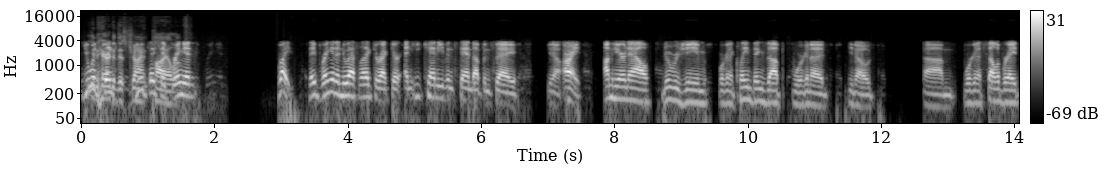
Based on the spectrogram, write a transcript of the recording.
you would inherited think, this giant pile They bring in, right? They bring in a new athletic director, and he can't even stand up and say, you know, all right, I'm here now, new regime. We're gonna clean things up. We're gonna, you know, Um, we're going to celebrate,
